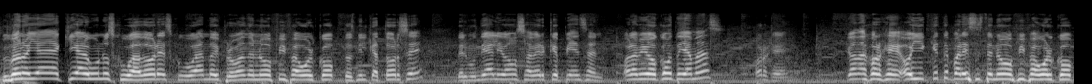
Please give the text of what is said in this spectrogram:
Pues bueno, ya hay aquí algunos jugadores jugando y probando el nuevo FIFA World Cup 2014 del Mundial y vamos a ver qué piensan. Hola amigo, ¿cómo te llamas? Jorge. ¿Qué onda Jorge? Oye, ¿qué te parece este nuevo FIFA World Cup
